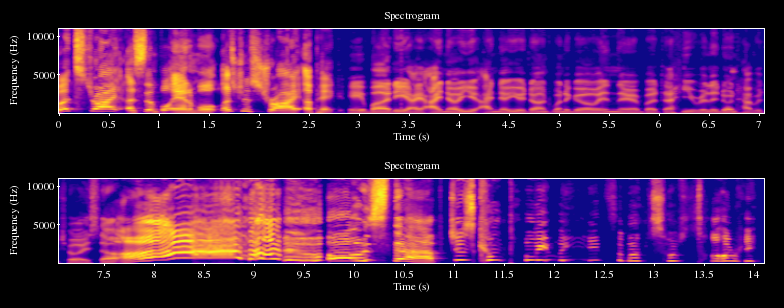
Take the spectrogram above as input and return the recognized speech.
Let's try a simple animal. Let's just try a pig. Hey, buddy. I, I know you. I know you don't want to go in there, but uh, you really don't have a choice. So, ah! Oh snap! Just completely eats them. I'm so sorry.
